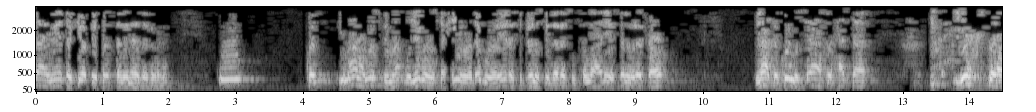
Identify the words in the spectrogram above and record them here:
taj imetak i opet ostane nezadovoljan. U kod imama muslima u njegovom sahihu od Ebu Hureyre se prenosi da Resul sallallahu alaihi sallam rekao La takunu sa'atu hatta jeksura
